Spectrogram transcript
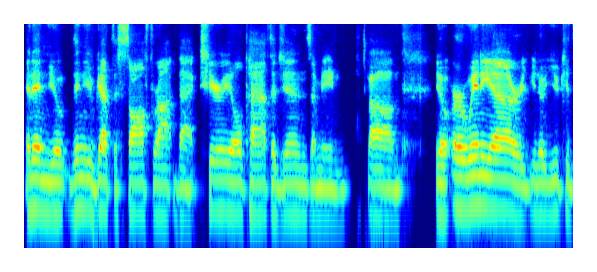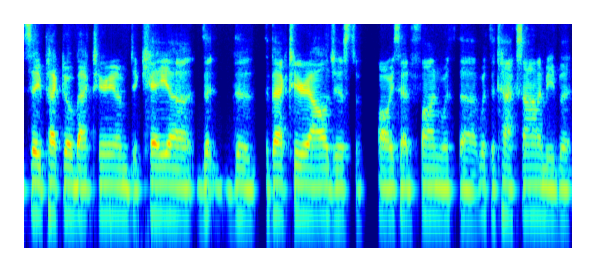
and then you then you've got the soft rot bacterial pathogens. I mean. Um, you know, Erwinia, or you know, you could say Pectobacterium Dickeya. The the, the bacteriologists have always had fun with uh, with the taxonomy, but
